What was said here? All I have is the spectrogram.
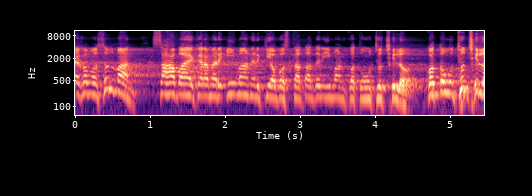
দেখো মুসলমান, সাহাবায়ে কেরামের ইমানের কি অবস্থা? তাদের ইমান কত উঁচু ছিল? কত উঁচু ছিল?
